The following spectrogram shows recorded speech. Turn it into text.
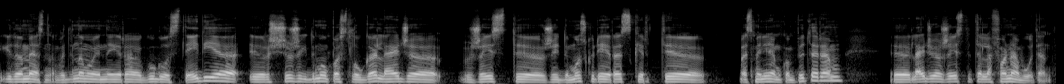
įdomesnė. Vadinama, jinai yra Google Stadia ir ši žaidimų paslauga leidžia žaisti žaidimus, kurie yra skirti asmeniniam kompiuteriam, e, leidžia žaisti telefone būtent.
